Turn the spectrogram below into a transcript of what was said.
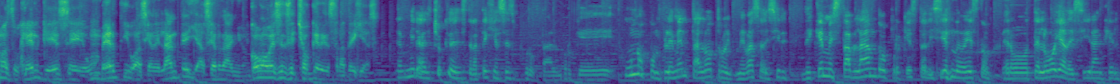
Thomas Tuchel, que es eh, un vértigo hacia adelante y hacer daño? ¿Cómo ves ese choque de estrategias? Eh, Mira, el choque de estrategias es brutal porque uno complementa al otro y me vas a decir, ¿de qué me está hablando? ¿Por qué está diciendo esto? Pero te lo voy a decir, Ángel.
